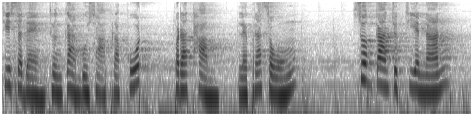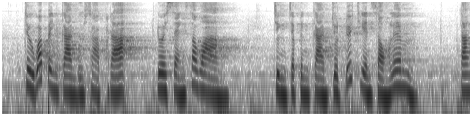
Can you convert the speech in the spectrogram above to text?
ที่แสดงถึงการบูชาพระพุทธ พระธรรม และพระสงฆ์ส่วนการจุดเทียนนั้น ถือว่าเป็นการบูชาพระโดยแสงสว่าง จึงจะเป็นการจุดด้วยเทียนสองเล่ม ตั้ง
